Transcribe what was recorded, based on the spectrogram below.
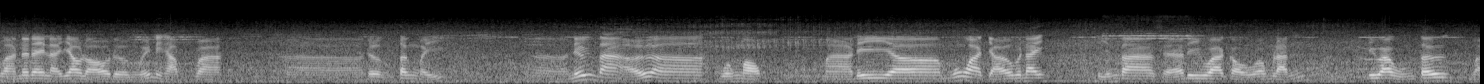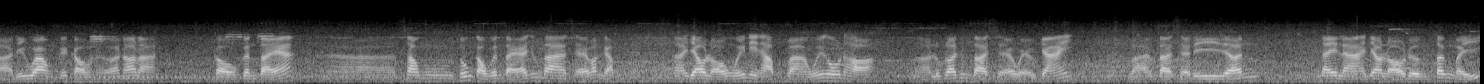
Và nơi đây là giao lộ đường Nguyễn Thị Thập và à, đường Tân Mỹ. À, nếu chúng ta ở à, quận 1 mà đi à, muốn qua chợ bên đây thì chúng ta sẽ đi qua cầu Ông Lãnh đi qua quận 4 và đi qua một cái cầu nữa đó là cầu Kênh Tẻ. À, xong xuống cầu Kênh Tẻ chúng ta sẽ bắt gặp à, giao lộ Nguyễn Thị Thập và Nguyễn Hữu Thọ. À, lúc đó chúng ta sẽ quẹo trái và chúng ta sẽ đi đến đây là giao lộ đường Tân Mỹ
